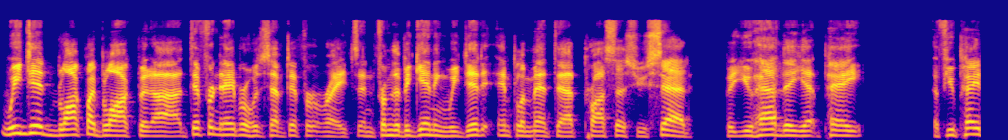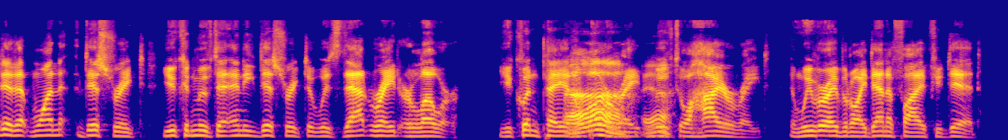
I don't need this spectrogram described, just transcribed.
We did block by block but uh, different neighborhoods have different rates. And from the beginning we did implement that process you said but you had to yet pay if you paid it at one district, you could move to any district that was that rate or lower. You couldn't pay at a lower ah, rate and yeah. move to a higher rate. And we were able to identify if you did.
